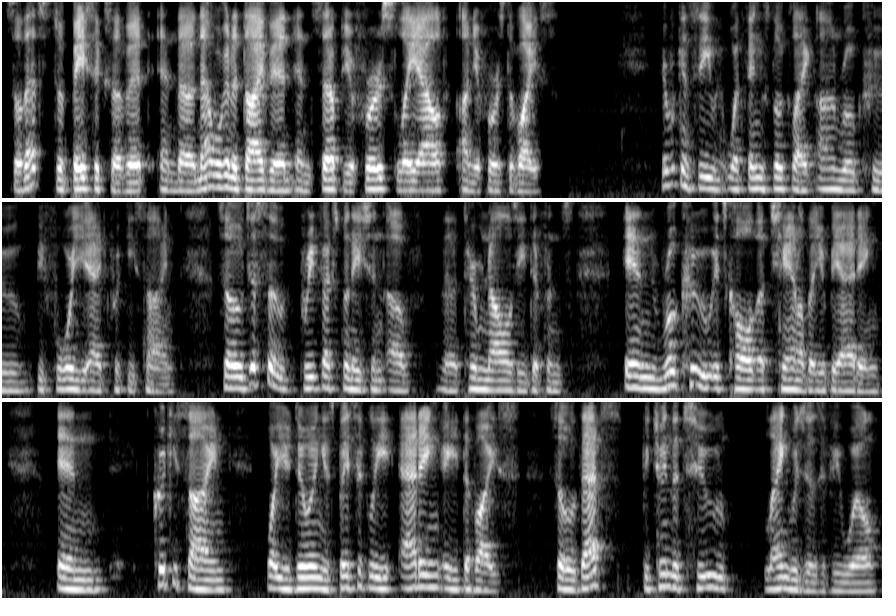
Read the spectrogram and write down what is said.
So that's the basics of it. And uh, now we're going to dive in and set up your first layout on your first device. Here we can see what things look like on Roku before you add Quickesign. So just a brief explanation of the terminology difference. In Roku, it's called a channel that you'll be adding in Quickesign, what you're doing is basically adding a device. So that's between the two languages, if you will,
